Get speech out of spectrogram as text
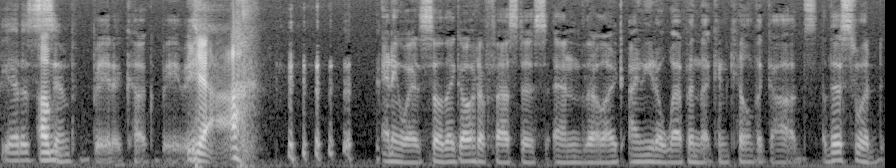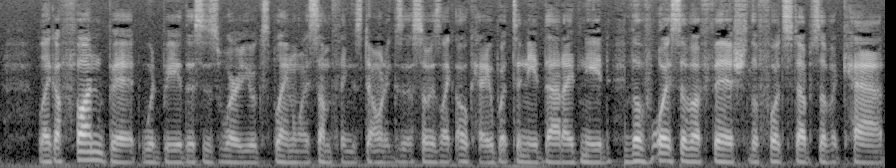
He had a Um, simp beta cuck baby. Yeah. Anyways, so they go to Festus and they're like, I need a weapon that can kill the gods. This would, like, a fun bit would be this is where you explain why some things don't exist. So he's like, okay, but to need that, I'd need the voice of a fish, the footsteps of a cat,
